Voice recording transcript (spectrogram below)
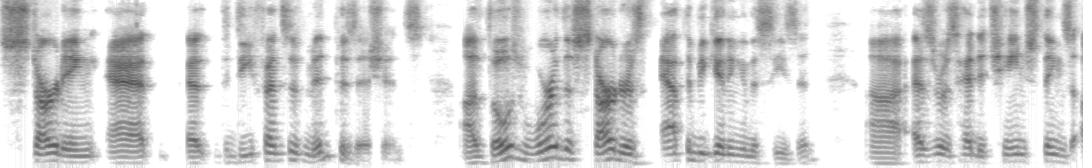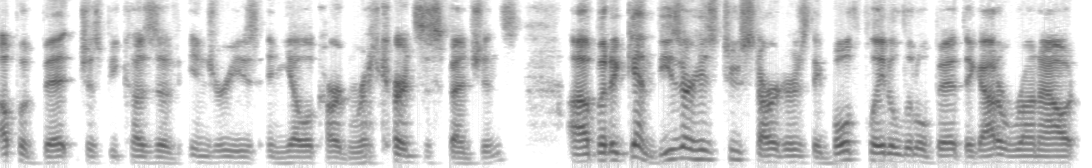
starting at, at the defensive mid positions. Uh, those were the starters at the beginning of the season. Uh, Ezra's had to change things up a bit just because of injuries and yellow card and red card suspensions. Uh, but again, these are his two starters. They both played a little bit. They got a run out.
